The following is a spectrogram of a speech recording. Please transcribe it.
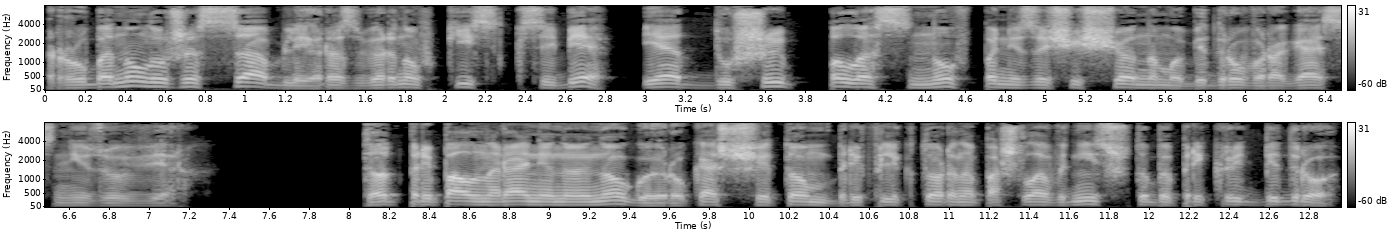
рубанул уже саблей, развернув кисть к себе и от души полоснув по незащищенному бедру врага снизу вверх. Тот припал на раненую ногу, и рука с щитом рефлекторно пошла вниз, чтобы прикрыть бедро,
